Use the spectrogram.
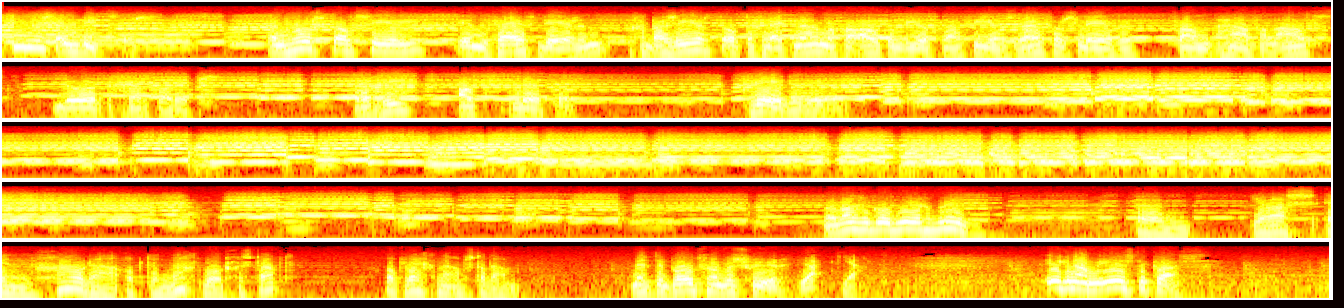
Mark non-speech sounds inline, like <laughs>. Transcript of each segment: Martinus en Bietzers. Een hoorspelserie in vijf delen, gebaseerd op de gelijknamige autobiografie en zwerversleven van H. van Aalst door Gerto Rips. Regie Ad Leupler. Tweede deel. Waar was ik ook weer gebleven? Ehm, je was in Gouda op de nachtboot gestapt, op weg naar Amsterdam. Met de boot van Verschuur, ja. Ja. Ik nam eerste klas.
